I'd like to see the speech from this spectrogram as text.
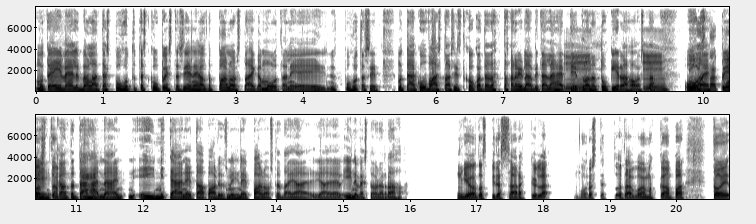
mutta ei vielä, me ollaan tästä puhuttu tästä kupista, siihen ei haluta panostaa eikä muuta, niin ei, ei nyt puhuta siitä. Mutta tämä kuvastaa siis koko tätä tarinaa, mitä lähettiin mm. tuolta tukirahoista mm. Uleppiin kautta tähän mm. näin. Niin ei mitään ei tapahdu, jos niihin ei panosteta ja, ja, ja investoida rahaa. Joo, tosta pitäisi saada kyllä muodostettua jotain voimakkaampaa. Toi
